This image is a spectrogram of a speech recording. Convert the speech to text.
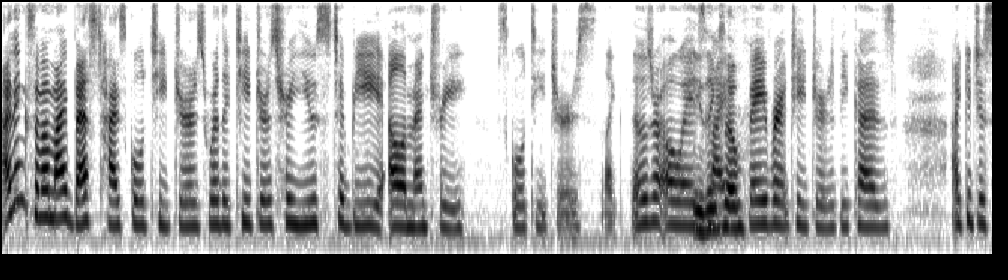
I think some of my best high school teachers were the teachers who used to be elementary school teachers. Like those are always my so? favorite teachers because I could just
